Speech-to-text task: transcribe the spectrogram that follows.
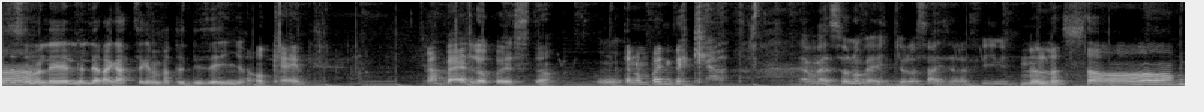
Queste sono le, le- le ragazze che mi hanno fatto il disegno. Ok. Ah, bello questo. Mm. È un po' invecchiato. Eh vabbè, sono vecchio, lo sai Serafini. Non lo so.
